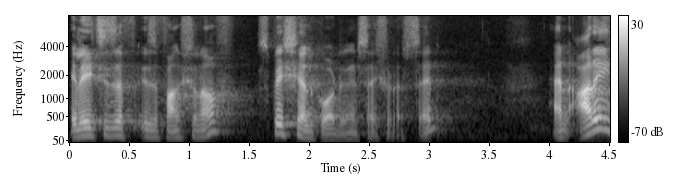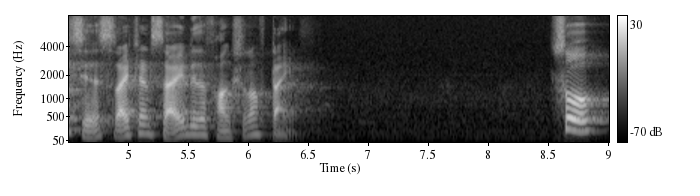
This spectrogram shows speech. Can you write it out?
LH is a, is a function of spatial coordinates I should have said and RHS right hand side is a function of time. So,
